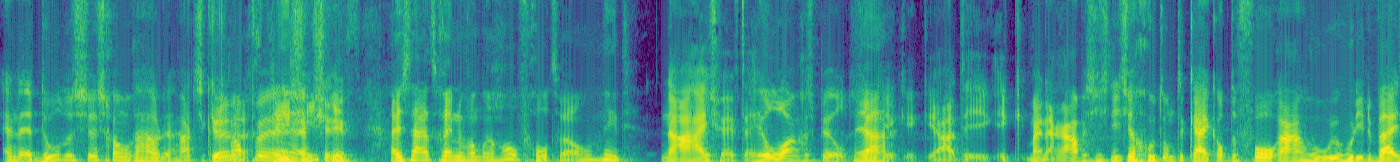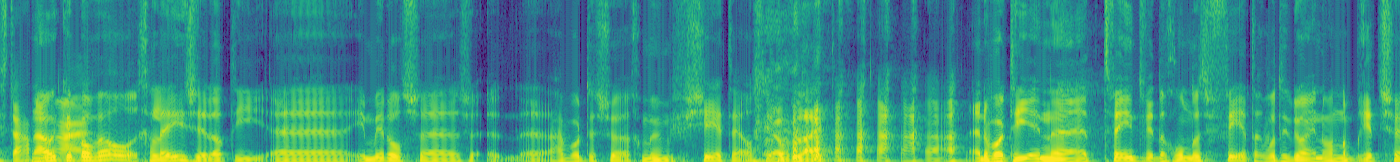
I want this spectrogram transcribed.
En het doel dus eh, schoongehouden. Hartstikke Keurig, knap, eh, clean sheet. Sherif. Hij staat toch een of andere halfgod wel, of niet? Nou, hij heeft er heel lang gespeeld. Dus Ja. ik, ik, ja, ik, ik- mijn Arabisch is niet zo goed om te kijken op de fora hoe, hoe die erbij staat. Nou, ik maar- heb al wel gelezen dat hij eh, inmiddels, eh, hij wordt dus uh, gemummificeerd hè, als hij overlijdt. en dan wordt hij in eh 2240 wordt hij door een van de Britse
